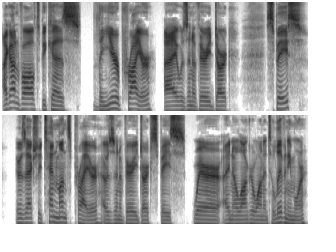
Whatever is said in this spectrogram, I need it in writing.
I got involved because the year prior, I was in a very dark space. It was actually 10 months prior. I was in a very dark space where I no longer wanted to live anymore.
